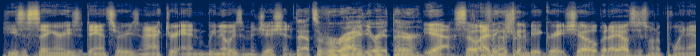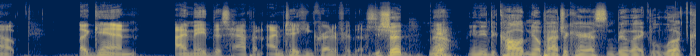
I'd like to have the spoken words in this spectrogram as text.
he's a singer, he's a dancer, he's an actor, and we know he's a magician. That's a variety right there. Yeah, so I think it's going to be a great show, but I also just want to point out again, I made this happen. I'm taking credit for this. You should. No, Yeah. you need to call up Neil Patrick Harris and be like, "Look,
